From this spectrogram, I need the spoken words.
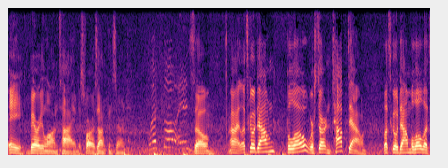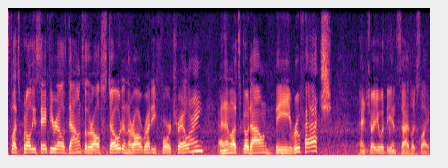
a very long time as far as I'm concerned. Let's go in. So, all right, let's go down below. We're starting top down. Let's go down below. Let's let's put all these safety rails down so they're all stowed and they're all ready for trailering. And then let's go down the roof hatch and show you what the inside looks like.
